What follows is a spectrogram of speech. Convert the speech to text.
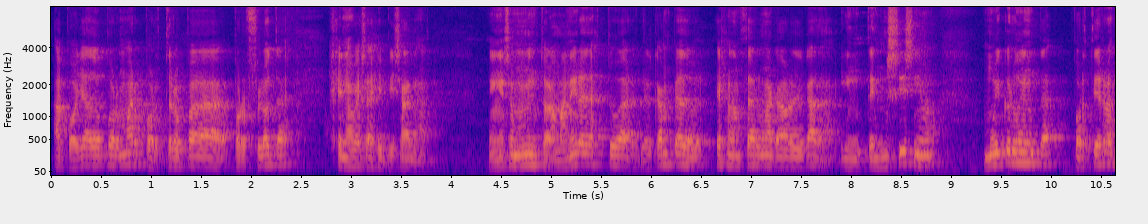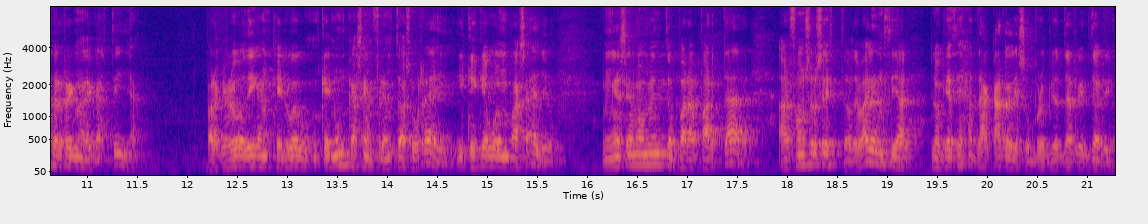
apoyado por mar por tropas, por flotas genovesas y pisanas. En ese momento la manera de actuar del campeador es lanzar una cabalgada intensísima, muy cruenta, por tierras del reino de Castilla, para que luego digan que, luego, que nunca se enfrentó a su rey y que qué buen vasallo. En ese momento, para apartar a Alfonso VI de Valencia, lo que hace es atacarle su propio territorio.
